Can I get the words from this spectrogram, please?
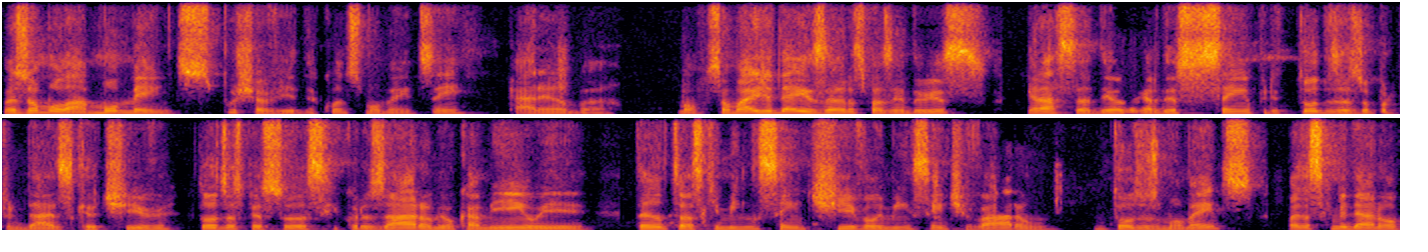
Mas vamos lá, momentos. Puxa vida, quantos momentos, hein? Caramba. Bom, são mais de 10 anos fazendo isso. Graças a Deus, agradeço sempre todas as oportunidades que eu tive, todas as pessoas que cruzaram o meu caminho e tanto as que me incentivam e me incentivaram em todos os momentos, mas as que me deram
